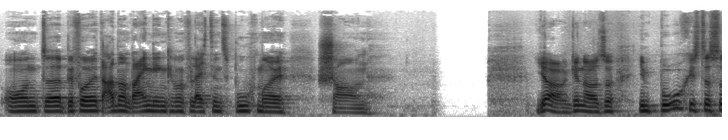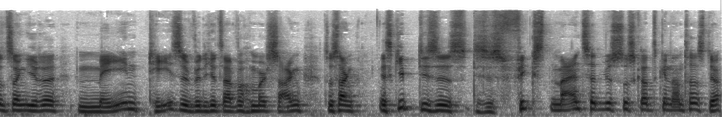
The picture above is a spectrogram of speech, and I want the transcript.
Und äh, bevor wir da dann reingehen, können wir vielleicht ins Buch mal schauen. Ja, genau. Also im Buch ist das sozusagen ihre Main-These, würde ich jetzt einfach mal sagen, zu sagen, es gibt dieses, dieses Fixed Mindset, wie du es gerade genannt hast. Ja.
